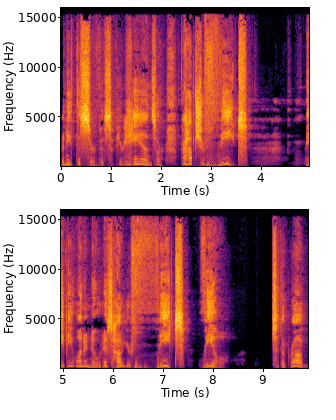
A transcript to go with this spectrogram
beneath the surface of your hands or perhaps your feet. Maybe you want to notice how your feet feel to the rug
